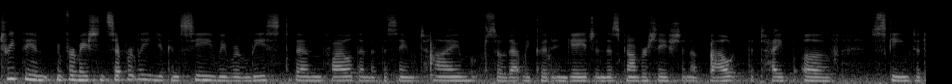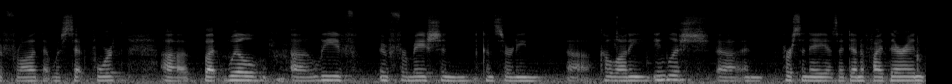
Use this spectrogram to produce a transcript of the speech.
treat the in- information separately. You can see we released them, filed them at the same time so that we could engage in this conversation about the type of scheme to defraud that was set forth. Uh, But we'll uh, leave information concerning uh, Kalani English uh, and Person A as identified therein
